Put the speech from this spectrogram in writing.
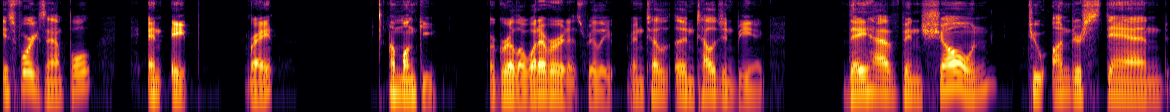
Is for example, an ape, right? A monkey or gorilla, whatever it is, really, intel- intelligent being. They have been shown to understand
